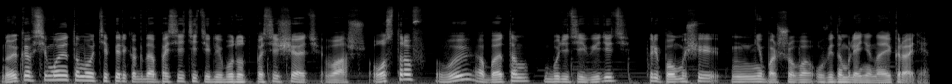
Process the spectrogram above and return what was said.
Ну и ко всему этому, теперь, когда посетители будут посещать ваш остров, вы об этом будете видеть при помощи небольшого уведомления на экране.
